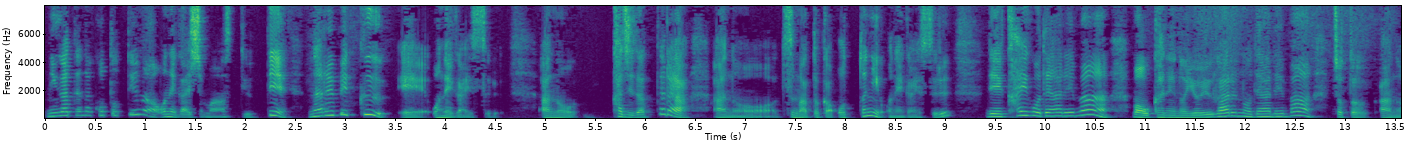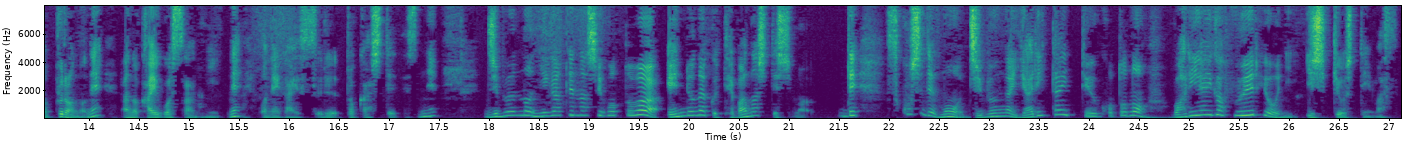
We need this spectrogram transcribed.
苦手なことっていうのはお願いしますって言って、なるべく、えー、お願いする。あの、家事だったら、あの、妻とか夫にお願いする。で、介護であれば、まあ、お金の余裕があるのであれば、ちょっと、あの、プロのね、あの、介護士さんにね、お願いするとかしてですね。自分の苦手な仕事は遠慮なく手放してしまう。で、少しでも自分がやりたいっていうことの割合が増えるように意識をしています。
